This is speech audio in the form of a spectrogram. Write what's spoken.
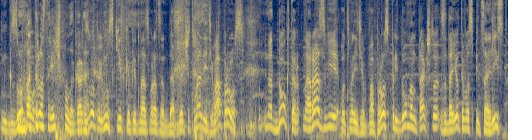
ГЗОТу, Матрос речфлота. как да. ЗОТу, ему скидка 15%. Да. Значит, смотрите, вопрос. Доктор, а разве, вот смотрите, вопрос придуман так, что задает его специалист.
